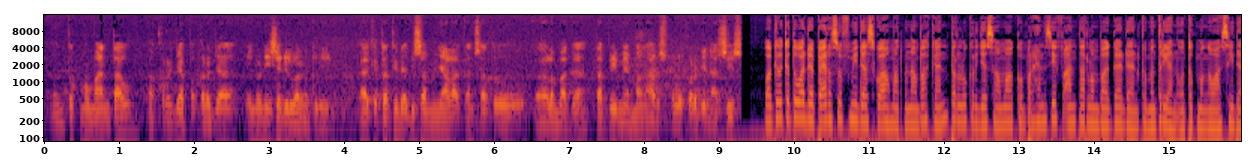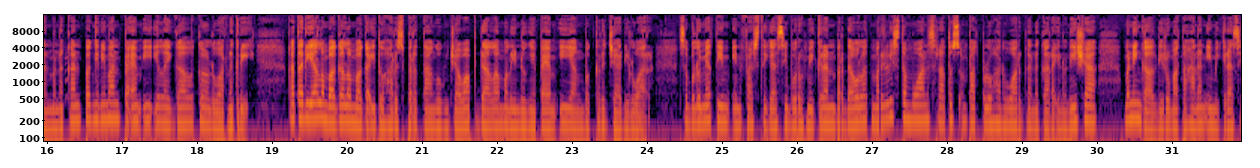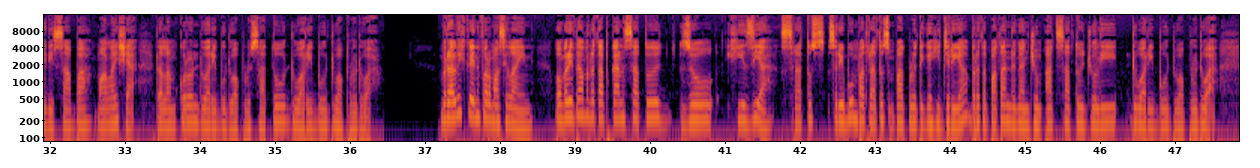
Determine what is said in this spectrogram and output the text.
untuk memantau pekerja-pekerja Indonesia di luar negeri. Nah, kita tidak bisa menyalahkan satu uh, lembaga, tapi memang harus perlu koordinasi. Wakil Ketua DPR Sufmi Dasko Ahmad menambahkan perlu kerjasama komprehensif antar lembaga dan kementerian untuk mengawasi dan menekan pengiriman PMI ilegal ke luar negeri. Kata dia, lembaga-lembaga itu harus bertanggung jawab dalam melindungi PMI yang bekerja di luar. Sebelumnya, tim investigasi buruh migran berdaulat merilis temuan 140-an warga negara Indonesia meninggal di rumah tahanan imigrasi di Sabah, Malaysia dalam kurun 2021-2022. Beralih ke informasi lain, Pemerintah menetapkan 1 Zulhijjah 1443 Hijriah bertepatan dengan Jumat 1 Juli 2022.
